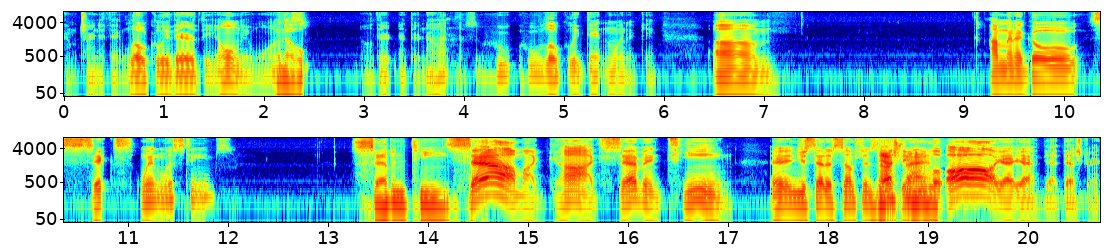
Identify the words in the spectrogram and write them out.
I'm trying to think. Locally, they're the only ones. Nope. Oh, they're they're not. Who who locally didn't win a game? Um, I'm gonna go six winless teams. Seventeen. Se- Oh my God, seventeen! And you said assumptions not the only. Lo- oh yeah, yeah, yeah. Destrehan.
